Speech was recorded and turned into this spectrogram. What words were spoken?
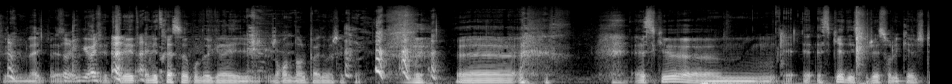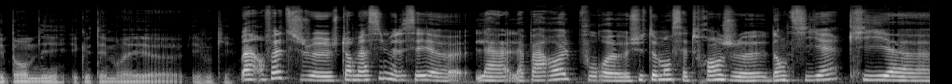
C'est une blague, Je euh, rigole. Elle, est, elle est très second degré et je rentre dans le panneau à chaque fois. Euh, est-ce que euh, est-ce qu'il y a des sujets sur lesquels je t'ai pas emmené et que tu aimerais évoquer? Bah, en fait, je, te remercie de me laisser euh, la, la parole pour euh, justement cette frange euh, d'Antillais qui, euh,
